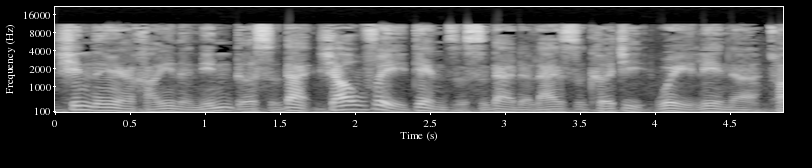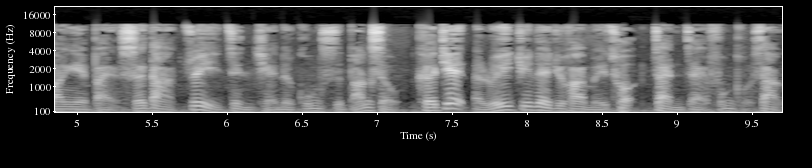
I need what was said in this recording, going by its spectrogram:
新能源行业的宁德时代、消费电子时代的蓝思科技为。位列呢创业板十大最挣钱的公司榜首，可见雷军那句话没错，站在风口上，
